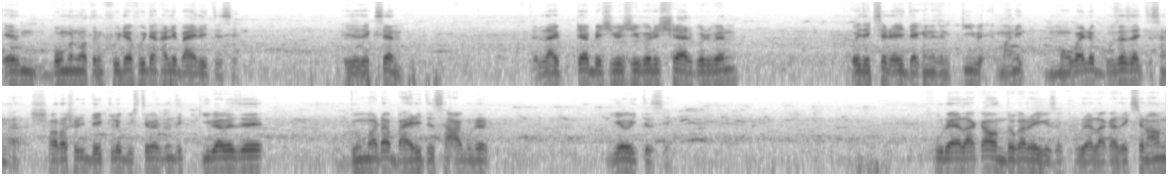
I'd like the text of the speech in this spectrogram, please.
এর বোমের মতন ফুইটা ফুইটা খালি বাইরে হইতেছে। এই যে দেখছেন? তো লাইভটা বেশি বেশি করে শেয়ার করবেন। ওই দেখছেন, এই দেখে নিয়েছেন কী মানে মোবাইলে বোঝা যাইতেছে না। সরাসরি দেখলে বুঝতে পারবেন যে কীভাবে যে ধুমাটা বাইরেতেছে আগুনের ইয়ে হইতেছে। পুরো এলাকা অন্ধকার হয়ে গেছে, পুরো এলাকা। দেখছেন, আমার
